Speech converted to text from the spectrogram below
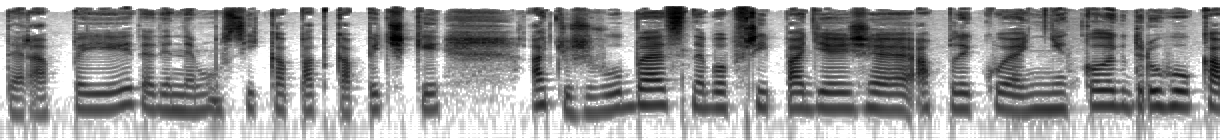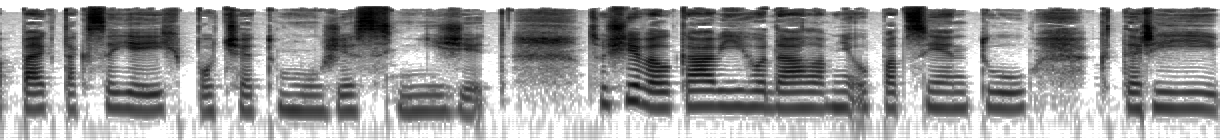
terapii, tedy nemusí kapat kapičky, ať už vůbec, nebo v případě, že aplikuje několik druhů kapek, tak se jejich počet může snížit. Což je velká výhoda hlavně u pacientů, kteří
